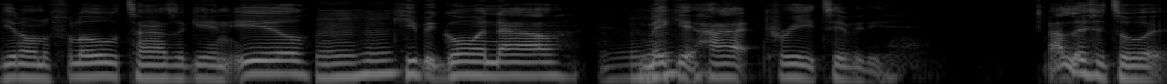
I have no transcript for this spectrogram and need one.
get on the flow. Times are getting ill. Mm-hmm. Keep it going now. Make it hot. Creativity. I listened to it.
